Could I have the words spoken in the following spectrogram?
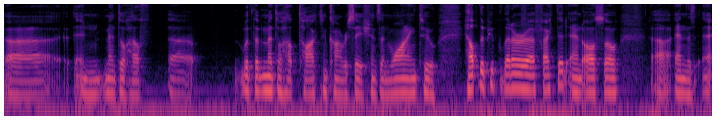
uh, in mental health. With the mental health talks and conversations and wanting to help the people that are affected and also uh, end this, uh,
